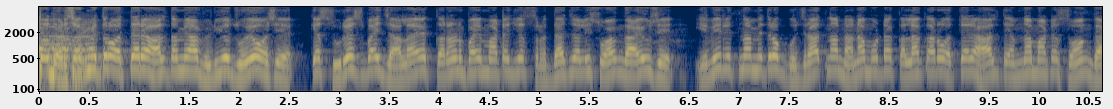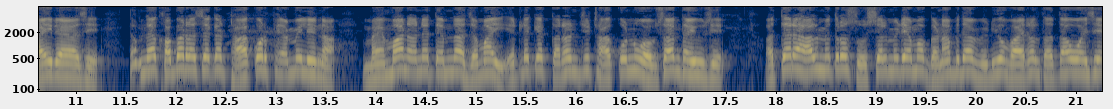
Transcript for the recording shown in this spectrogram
તો દર્શક મિત્રો, અત્યારે હાલ તમે આ વીડિયો જોયો હશે કે સુરેશભાઈ ઝાલાએ કરણભાઈ માટે જે શ્રદ્ધાંજલિ સોંગ ગાયું છે, એવી રીતના મિત્રો ગુજરાતના નાના મોટા કલાકારો અત્યારે હાલ તેમના માટે સોંગ ગાઈ રહ્યા છે. તમને ખબર હશે કે ઠાકોર ફેમિલીના મહેમાન અને તેમના જમાઈ એટલે કે કરણજી ઠાકોરનું અવસાન થયું છે. અત્યારે હાલ મિત્રો, સોશિયલ મીડિયામાં ઘણા બધા વીડિયો વાયરલ થતા હોય છે.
